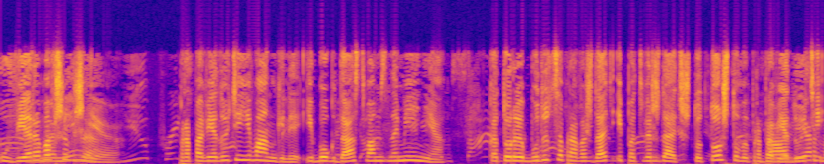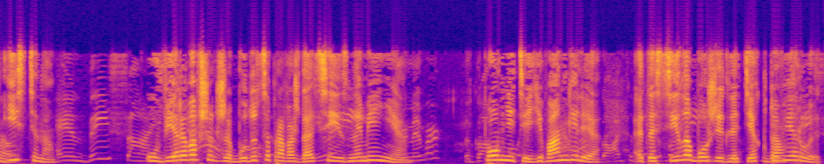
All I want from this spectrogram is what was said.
У веровавших же проповедуйте Евангелие, и Бог даст вам знамения, которые будут сопровождать и подтверждать, что то, что вы проповедуете, истина. У веровавших же будут сопровождать сии знамения. Помните, Евангелие — это сила Божья для тех, кто Да. верует.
